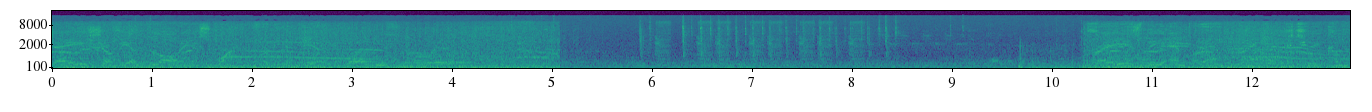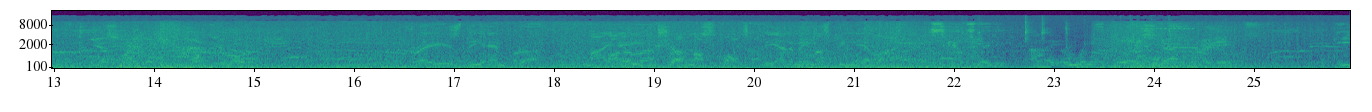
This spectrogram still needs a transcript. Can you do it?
day shall be a glorious one for the Imperium. What is your will? Praise the Emperor. At your command. Yes, my lord. What's your order? Praise the Emperor. My aim shall not falter. The enemy must be nearby. Scouts ready. I await your instructions. He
